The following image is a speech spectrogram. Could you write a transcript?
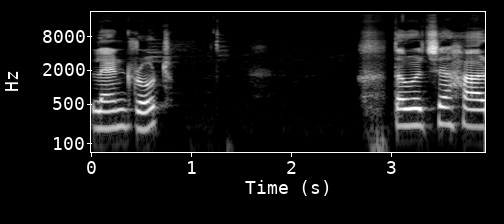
landlord তারপর হচ্ছে her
